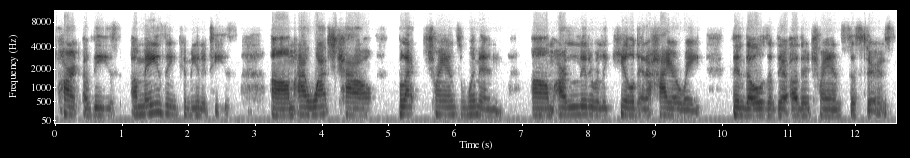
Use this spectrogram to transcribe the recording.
part of these amazing communities. Um, I watched how Black trans women um, are literally killed at a higher rate than those of their other trans sisters.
